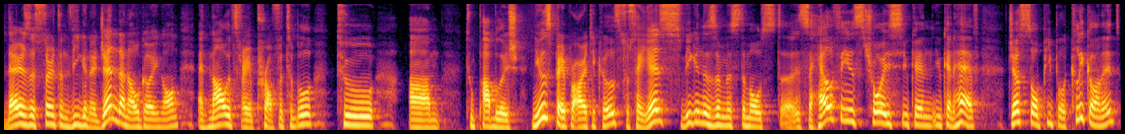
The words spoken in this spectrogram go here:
there is a certain vegan agenda now going on and now it's very profitable to um, to publish newspaper articles to say yes veganism is the most uh, it's the healthiest choice you can you can have just so people click on it,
